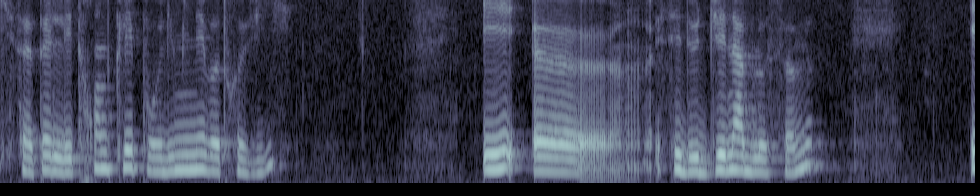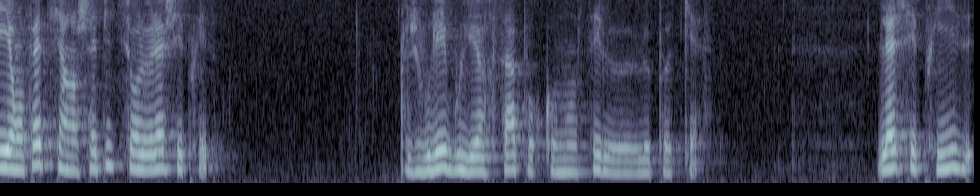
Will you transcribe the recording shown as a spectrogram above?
qui s'appelle Les 30 clés pour illuminer votre vie. Et c'est de Jenna Blossom. Et en fait, il y a un chapitre sur le lâcher prise. Je voulais vous lire ça pour commencer le, podcast. Lâchez prise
